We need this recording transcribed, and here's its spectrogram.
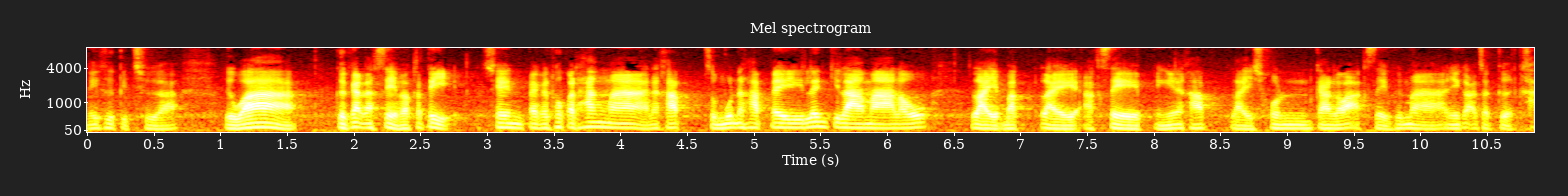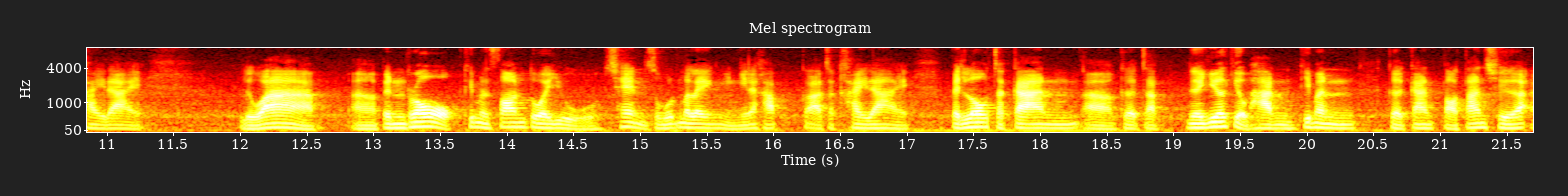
นี่คือติดเชื้อ หรือว่าเกิดการอักเสบปกติ เช่น ไปกระทบกระทั่งมานะครับ สมมุตินะครับไปเล่นกีฬามาแล้ว ไหลบักไหลอักเสบอย่างนี้นะครับไหลชนกันแล้วอักเสบขึ้นมา อันนี้ก็อาจจะเกิดไข้ได้ หรือว่าเป็นโรคที่มันซ่อนตัวอยู่ เช่น สมมติมะเร็งอย่างนี้นะครับก็อาจจะไข้ได้ เป็นโรคจากการเกิดจากเนื้อเยื่อเกี่ยวพันที่มันเกิดการต่อต้านเชื้อไอ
